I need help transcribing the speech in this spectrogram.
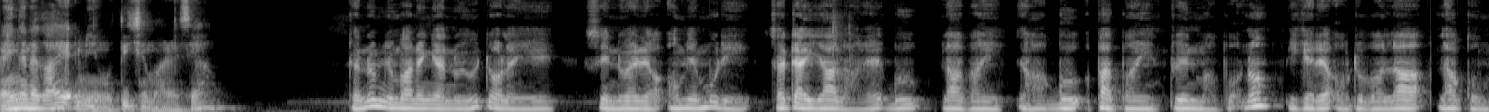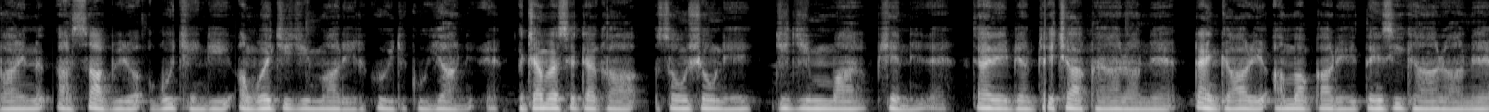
နိုင်ငံတကာရဲ့အမြင်ကိုသိချင်ပါတယ်ဆရာ။ကျွန်တော်မြန်မာနိုင်ငံမျိုးတော်လည်းရေးစင်နွဲတဲ့အောင်မြင်မှုတွေဇက်တိုက်ရလာတဲ့အခုလပိုင်းအခုအပတ်ပိုင်းတွင်းမှာပေါ့နော်ပြီးခဲ့တဲ့အောက်တိုဘာလလောက်ကုန်ပိုင်းအစပြီးတော့အခုချိန်ထိအောင်ပွဲကြီးကြီးမားတွေတခုတခုရနေတယ်အကြမ်းဖက်စစ်တပ်ကအဆုံးရှုံးနေကြီးကြီးမားဖြစ်နေတယ်တိုက်တွေပြန်ပြစ်ချခံရတာနဲ့တန်ကားတွေအမကားတွေတင်စီခံရတာနဲ့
